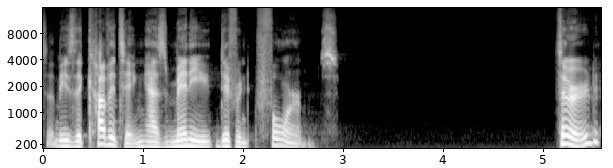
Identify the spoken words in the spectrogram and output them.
So that means that coveting has many different forms. Third,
